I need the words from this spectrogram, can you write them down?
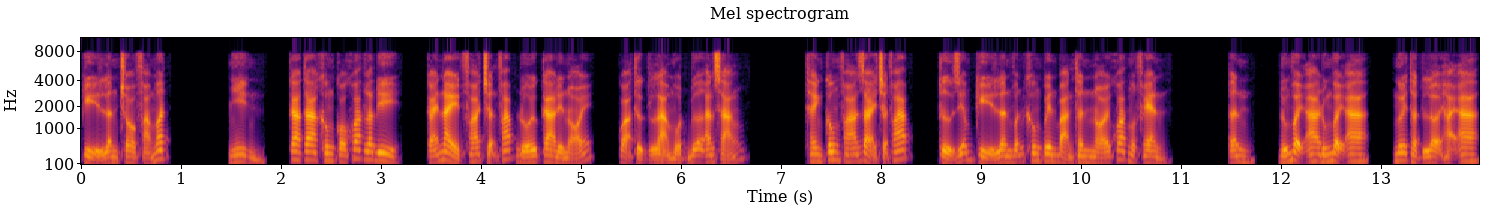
Kỳ Lân cho phá mất. Nhìn, ca ta không có khoác lác đi, cái này phá trận pháp đối ca đến nói, quả thực là một bữa ăn sáng. Thành công phá giải trận pháp, Tử Diễm Kỳ Lân vẫn không quên bản thân nói khoác một phen. "Ân, đúng vậy a, đúng vậy a, ngươi thật lợi hại a,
